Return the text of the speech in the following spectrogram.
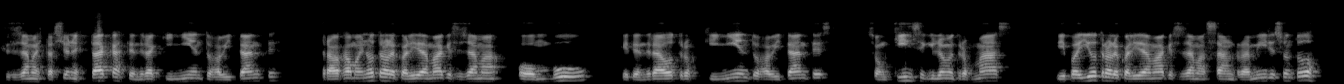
que se llama Estación Estacas, tendrá 500 habitantes. Trabajamos en otra localidad más que se llama Ombú, que tendrá otros 500 habitantes, son 15 kilómetros más. Y después hay otra localidad más que se llama San Ramírez, son todos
